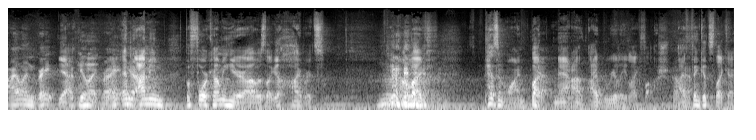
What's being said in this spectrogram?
island grape. Yeah. I feel Mhm. like right. And yeah. I mean, before coming here, I was like, Ugh, hybrids. You know, like peasant wine. But Yeah. man, I, I really like Foch. I think it's like a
